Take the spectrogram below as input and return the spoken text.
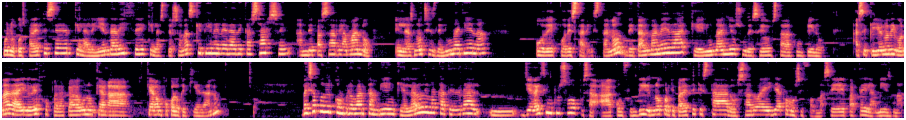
Bueno, pues parece ser que la leyenda dice que las personas que tienen edad de casarse han de pasar la mano en las noches de luna llena o de, por esta arista, ¿no? De tal manera que en un año su deseo estará cumplido. Así que yo no digo nada, ahí lo dejo para cada uno que haga, que haga un poco lo que quiera, ¿no? Vais a poder comprobar también que al lado de la catedral mm, llegáis incluso pues, a, confundir, ¿no? Porque parece que está adosado a ella como si formase parte de la misma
